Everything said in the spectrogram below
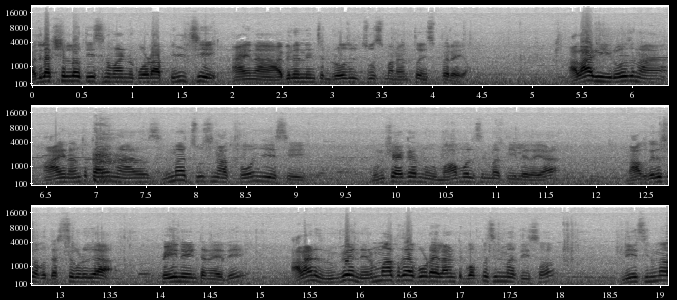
పది లక్షల్లో తీసిన వాడిని కూడా పిలిచి ఆయన అభినందించిన రోజులు చూసి మనం ఎంతో ఇన్స్పైర్ అయ్యాం. అలాగే ఈ రోజున ఆయన అంతటా ఆయన సినిమా చూసి నాకు ఫోన్ చేసి గుణశేఖర్ నువ్వు మామూలు సినిమా తీయలేదయ్యా. నాకు తెలిసి ఒక దర్శకుడిగా పెయిన్ ఏంటనేది. అలాంటిది నువ్వే నిర్మాతగా కూడా ఇలాంటి గొప్ప సినిమా తీసావు. నీ సినిమా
